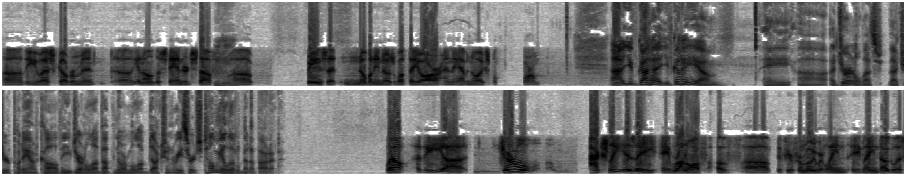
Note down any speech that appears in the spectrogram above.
uh, the U.S. government. Uh, you know, the standard stuff. Mm-hmm. Uh, means that nobody knows what they are and they have no explanation. Uh, you've got a you've got a um, a uh, a journal that's that you're putting out called the Journal of Abnormal Abduction Research. Tell me a little bit about it. Well, the uh, journal actually is a, a runoff of uh, if you're familiar with Lane a Lane Douglas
